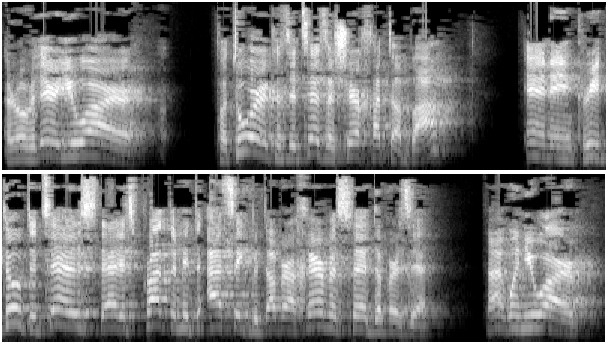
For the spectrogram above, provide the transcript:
And over there you are patur because it says asher chataba, and in Kritot it says that it's prata mitasik b'davar acher v'seh davar When you are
